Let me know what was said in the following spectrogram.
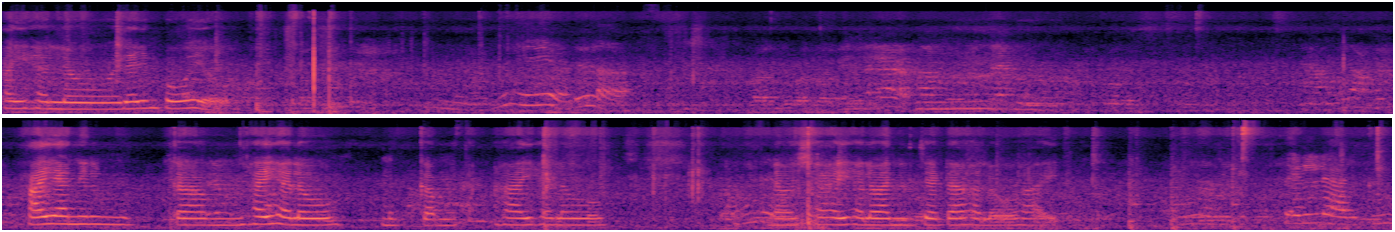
Hi hello. എല്ലാവരും പോയോ? Hi Anil Mukkam. Hi hello. Mukkam. Hi hello. Nausha hi hello. Anil ചേട്ടാ ഹലോ. ഹായ്. എല്ലാവർക്കും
